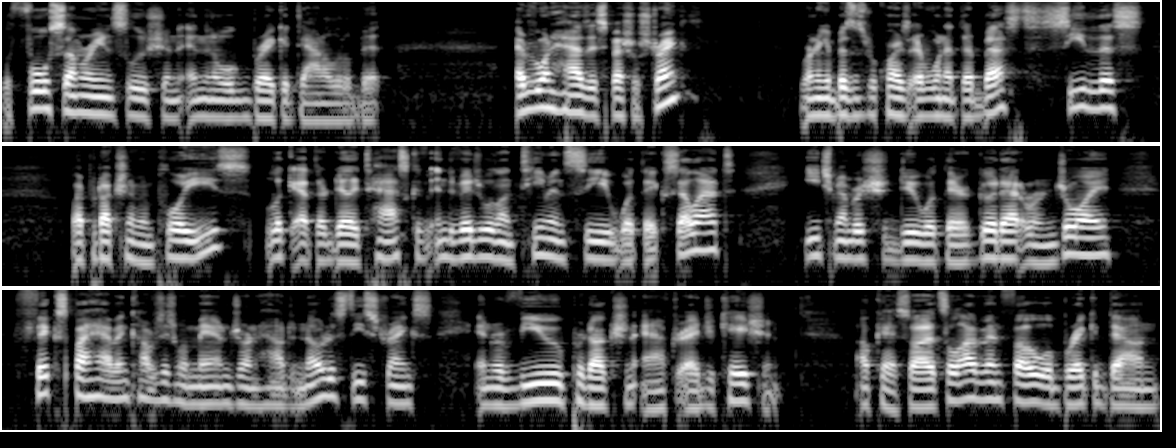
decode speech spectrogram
the full summary and solution, and then we'll break it down a little bit. Everyone has a special strength. Running a business requires everyone at their best. See this by production of employees. Look at their daily task of individuals on team and see what they excel at. Each member should do what they're good at or enjoy. Fix by having conversation with manager on how to notice these strengths and review production after education. Okay, so it's a lot of info. We'll break it down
